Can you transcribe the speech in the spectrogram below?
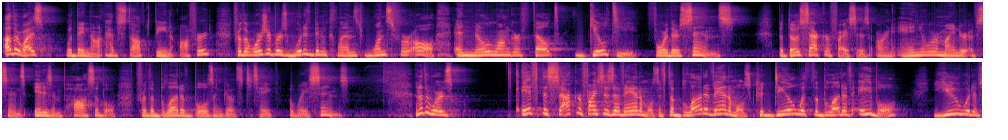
Otherwise, would they not have stopped being offered? For the worshippers would have been cleansed once for all and no longer felt guilty for their sins. But those sacrifices are an annual reminder of sins. It is impossible for the blood of bulls and goats to take away sins. In other words, if the sacrifices of animals, if the blood of animals could deal with the blood of Abel, you would have,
